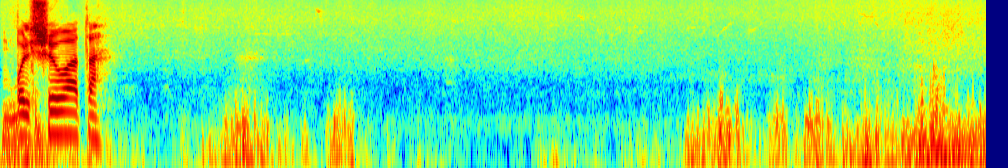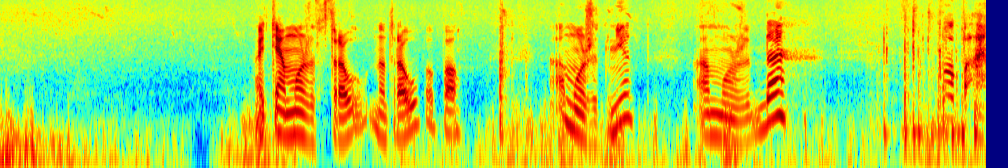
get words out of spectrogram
большевато. Хотя, может, в траву, на траву попал. А может, нет. А может, да. Опа.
